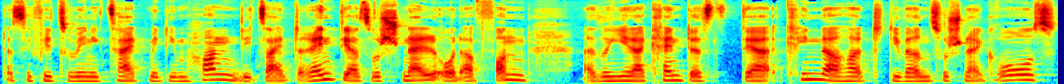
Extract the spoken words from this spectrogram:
dass ich viel zu wenig Zeit mit ihm habe. Die Zeit rennt ja so schnell oder von. Also jeder kennt es, der Kinder hat, die werden so schnell groß.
